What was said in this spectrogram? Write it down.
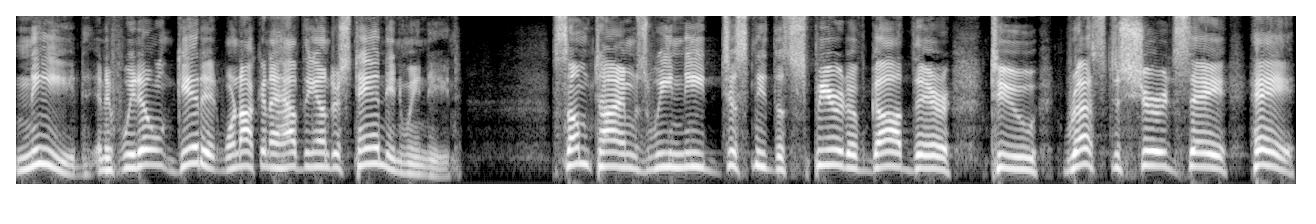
need. And if we don't get it, we're not going to have the understanding we need. Sometimes we need just need the Spirit of God there to rest assured say, Hey,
